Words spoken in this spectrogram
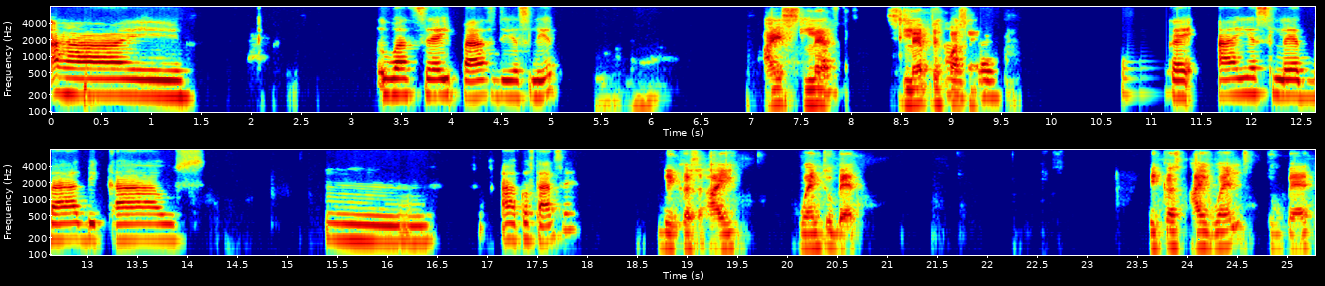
I would say past the sleep. I slept. Slept. Okay. okay. I slept bad because mm, acostarse. Because I went to bed. Because I went to bed.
